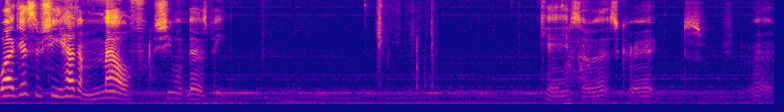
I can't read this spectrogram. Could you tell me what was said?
Well, I guess if she had a mouth, she wouldn't be able to speak. Okay, so that's correct. Right.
